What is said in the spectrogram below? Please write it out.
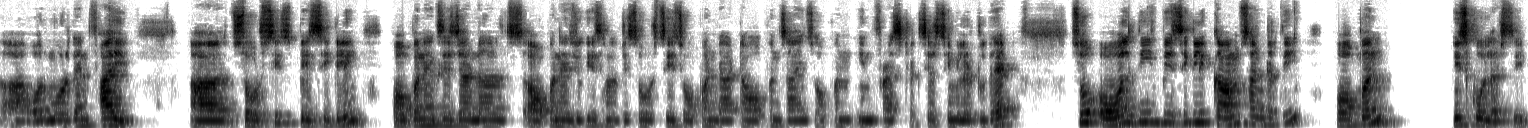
uh, or more than five uh, sources basically. Open access journals open educational resources open data open science open infrastructure similar to that. So all these basically comes under the open scholarship.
